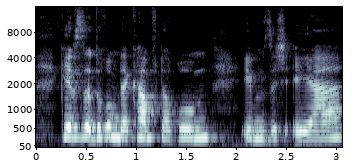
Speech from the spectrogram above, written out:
geht es darum, der Kampf darum, eben sich eher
